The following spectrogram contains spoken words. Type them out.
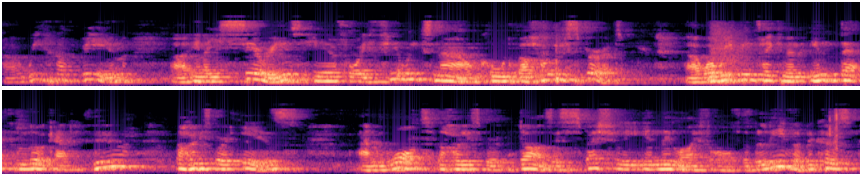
Uh, we have been uh, in a series here for a few weeks now called The Holy Spirit, uh, where we've been taking an in depth look at who the Holy Spirit is and what the Holy Spirit does, especially in the life of the believer. Because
